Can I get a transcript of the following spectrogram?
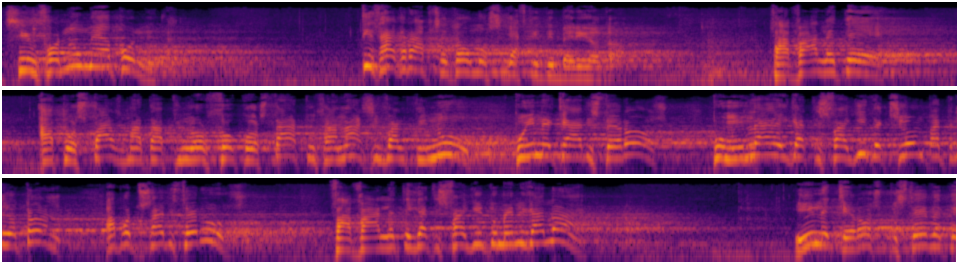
Συμφωνούμε απόλυτα. Τι θα γράψετε όμως για αυτή την περίοδο; Θα βάλετε αποσπάσματα από την ορθοκοστά του Θανάση Βαλτινού που είναι και αριστερός που μιλάει για τη σφαγή δεξιών πατριωτών από τους αριστερούς. Θα βάλετε για τη σφαγή του Μενιγαλά. Είναι καιρός πιστεύετε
